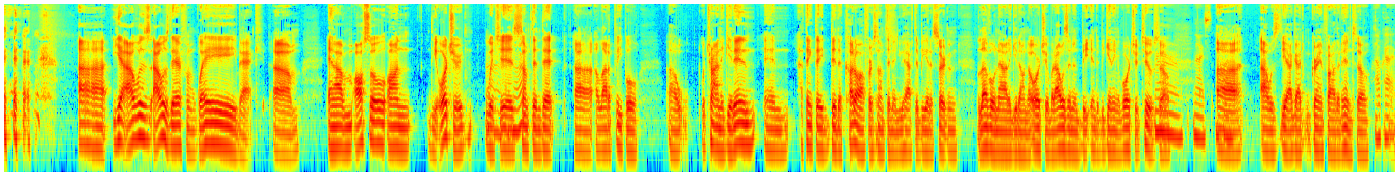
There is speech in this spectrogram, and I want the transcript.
uh, yeah, I was I was there from way back, um, and I'm also on the Orchard, which Mm-hmm. is something that uh, a lot of people uh, were trying to get in, and I think they did a cutoff or something, and you have to be at a certain level now to get on the Orchard. But I was in the be- in the beginning of Orchard too, so Nice. uh, I was yeah I got grandfathered in. So okay.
